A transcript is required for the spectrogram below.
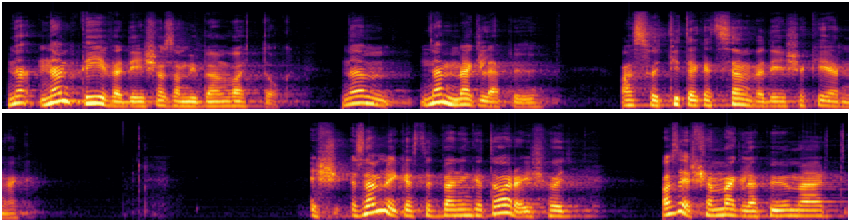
Ne, nem tévedés az, amiben vagytok. Nem, nem meglepő, az, hogy titeket szenvedések érnek. És ez emlékeztet bennünket arra is, hogy azért sem meglepő, mert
